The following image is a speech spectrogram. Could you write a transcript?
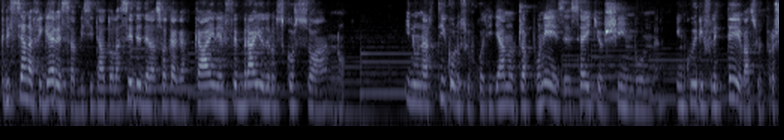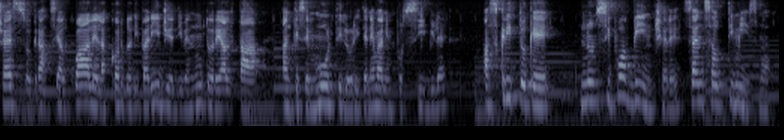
Cristiana Figueres ha visitato la sede della Soka Gakkai nel febbraio dello scorso anno. In un articolo sul quotidiano giapponese Seikyo Shimbun, in cui rifletteva sul processo grazie al quale l'accordo di Parigi è divenuto realtà, anche se molti lo ritenevano impossibile, ha scritto che non si può vincere senza ottimismo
